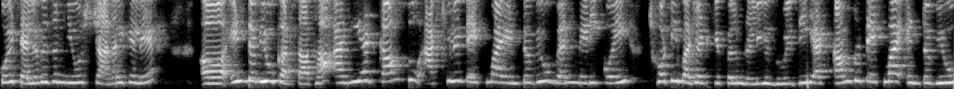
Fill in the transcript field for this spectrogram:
कोई टेलीविज़न न्यूज़ चैनल के लिए इंटरव्यू uh, करता था and he had come to actually take my interview when मेरी कोई छोटी बजट की फ़िल्म रिलीज़ हुई थी. Had come to take my interview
